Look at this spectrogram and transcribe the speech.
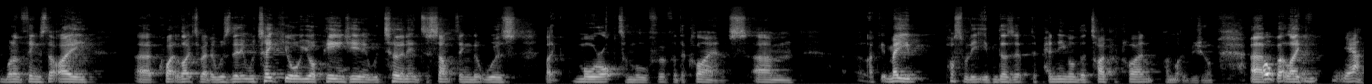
one of the things that I uh, quite liked about it was that it would take your your PNG and it would turn it into something that was like more optimal for, for the clients. Um, like it may possibly even does it depending on the type of client. I'm not even sure, uh, oh, but like yeah,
